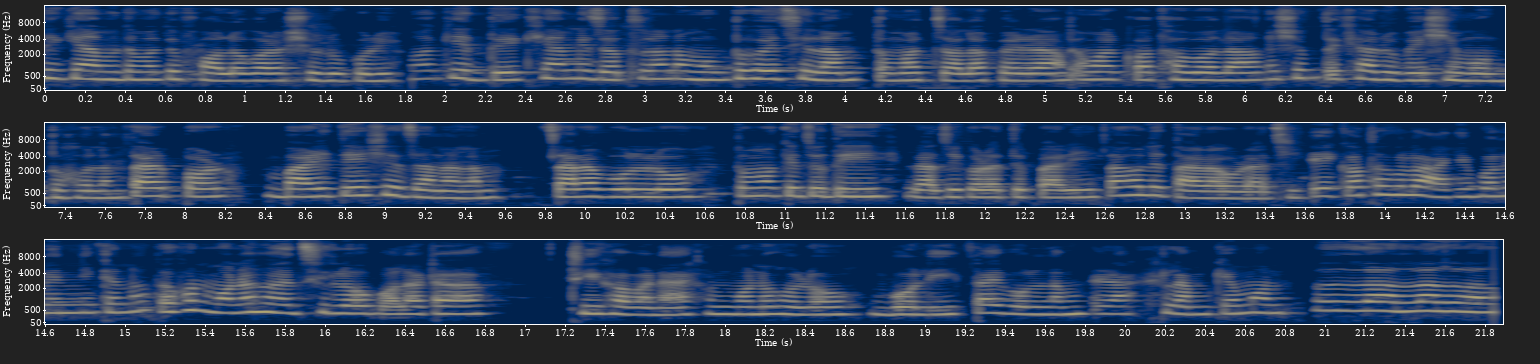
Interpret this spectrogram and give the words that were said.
থেকে আমি তোমাকে ফলো করা শুরু করি। তোমাকে দেখে আমি যতটা মুগ্ধ হয়েছিলাম, তোমার চলাফেরা, তোমার কথা বলা, এসব দেখে আরও বেশি মুগ্ধ হলাম। তারপর বাড়িতে এসে জানালাম। তারা বলল, তোমাকে যদি রাজি করাতে পারি, তাহলে তারাও রাজি। এই কথাগুলো আগে বলেননি কেন? তখন মনে হয়েছিল, বলাটা ঠিক হবে না। এখন মনে হলো, বলি। তাই বললাম, রাখলাম কেমন? লা লা লা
